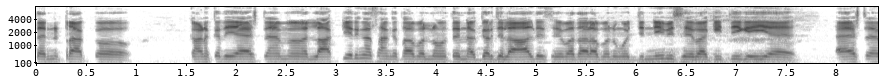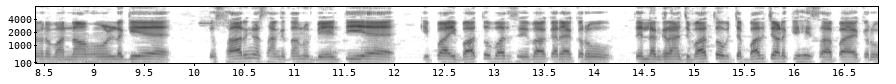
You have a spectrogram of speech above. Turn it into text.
ਤਿੰਨ ਟਰੱਕ ਕਣਕ ਦੇ ਇਸ ਟਾਈਮ ਇਲਾਕੇ ਦੀਆਂ ਸੰਗਤਾਂ ਵੱਲੋਂ ਤੇ ਨਗਰ ਜਲਾਲ ਦੇ ਸੇਵਾਦਾਰਾਂ ਵੱਲੋਂ ਜਿੰਨੀ ਵੀ ਸੇਵਾ ਕੀਤੀ ਗਈ ਹੈ, ਇਸ ਟਾਈਮ ਰਵਾਨਾ ਹੋਣ ਲੱਗੇ ਹੈ। ਤੇ ਸਾਰੀਆਂ ਸੰਗਤਾਂ ਨੂੰ ਬੇਨਤੀ ਹੈ ਕਿ ਭਾਈ ਵੱਧ ਤੋਂ ਵੱਧ ਸੇਵਾ ਕਰਿਆ ਕਰੋ। ਤੇ ਲੰਗਰਾਂ 'ਚ ਵੱਧ ਤੋਂ ਵੱਧ ਚੜ ਕੇ ਹਿੱਸਾ ਪਾਇਆ ਕਰੋ।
